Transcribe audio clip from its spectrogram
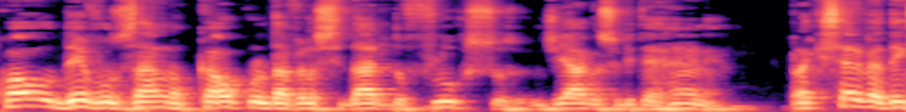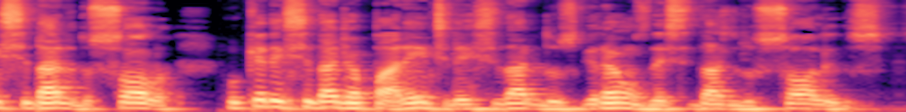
Qual devo usar no cálculo da velocidade do fluxo de água subterrânea? Para que serve a densidade do solo? O que é densidade aparente, densidade dos grãos, densidade dos sólidos?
